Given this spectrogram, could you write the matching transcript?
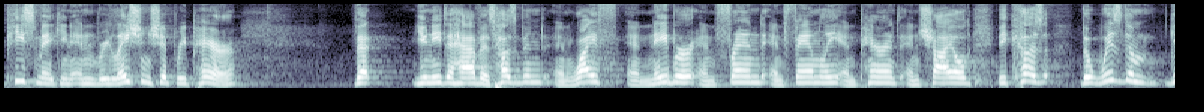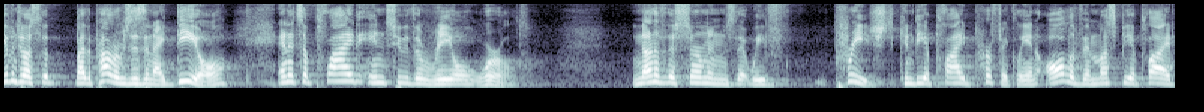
peacemaking and relationship repair that you need to have as husband and wife and neighbor and friend and family and parent and child because the wisdom given to us by the Proverbs is an ideal and it's applied into the real world. None of the sermons that we've preached can be applied perfectly, and all of them must be applied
